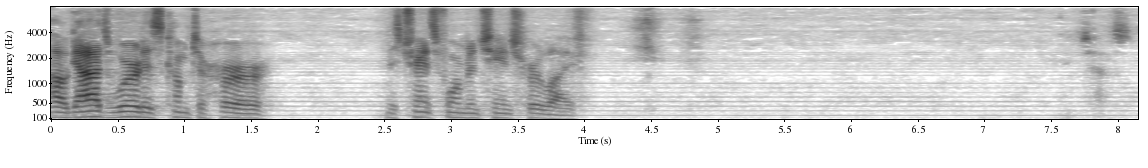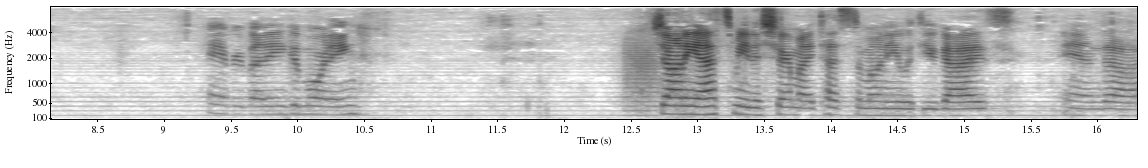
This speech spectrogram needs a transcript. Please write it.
how God's Word has come to her and has transformed and changed her life. Hey, everybody. Good morning. Johnny asked me to share my testimony with you guys. And uh,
